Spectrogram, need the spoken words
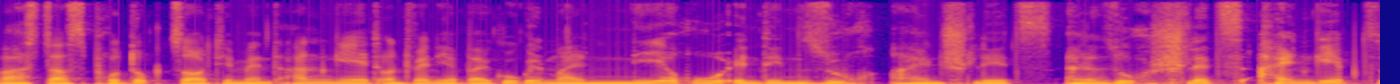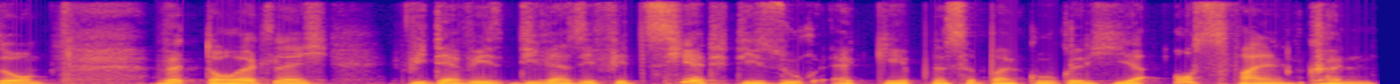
was das Produktsortiment angeht. Und wenn ihr bei Google mal Nero in den äh, Suchschlitz eingebt, so wird deutlich, wie diversifiziert die Suchergebnisse bei Google hier ausfallen können.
